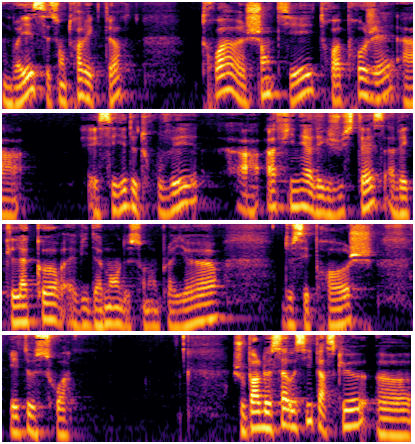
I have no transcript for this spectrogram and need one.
Vous voyez, ce sont trois vecteurs, trois chantiers, trois projets à essayer de trouver, à affiner avec justesse, avec l'accord évidemment de son employeur, de ses proches et de soi. Je vous parle de ça aussi parce que euh,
